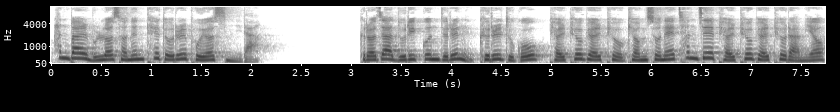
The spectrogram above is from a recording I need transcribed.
한 발 물러서는 태도를 보였습니다. 그러자 누리꾼들은 그를 두고 별표 별표 겸손의 천재 별표 별표라며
